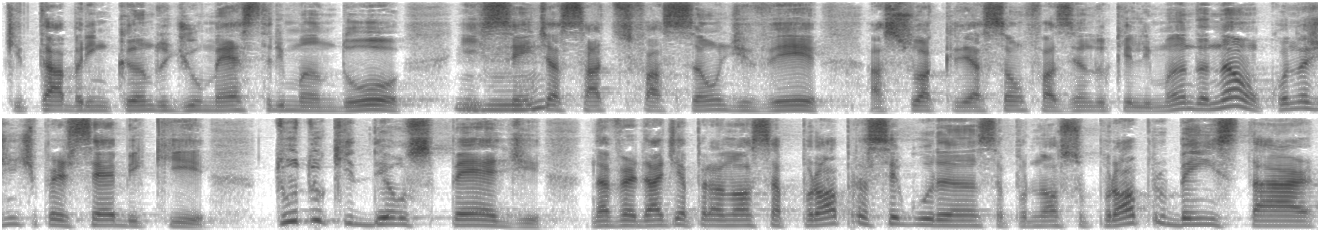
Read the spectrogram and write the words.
que está brincando de um mestre mandou e Uhum. sente a satisfação de ver a sua criação fazendo o que ele manda, não. Quando a gente percebe que tudo que Deus pede, na verdade, é para a nossa própria segurança, para o nosso próprio bem-estar,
